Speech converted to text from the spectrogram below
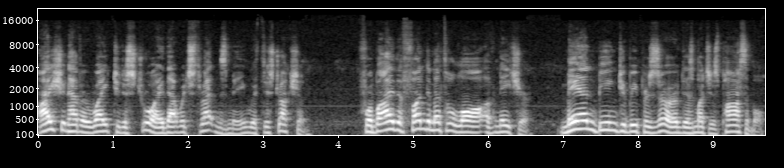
I should have a right to destroy that which threatens me with destruction. For by the fundamental law of nature, man being to be preserved as much as possible,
